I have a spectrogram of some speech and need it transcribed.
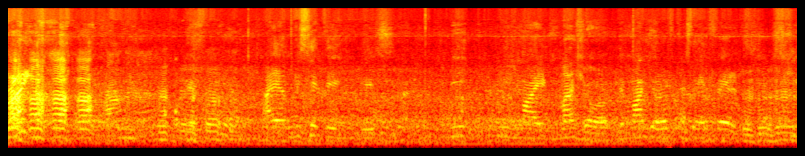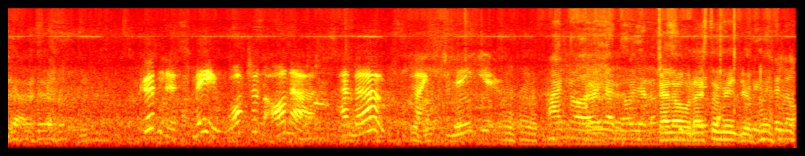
bright. I am visiting this meet my major, the major of Castelldefels here. Goodness me, what an honor. Hello, nice to meet you. I know, I know. you're not Hello, nice to meet you. Hello.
